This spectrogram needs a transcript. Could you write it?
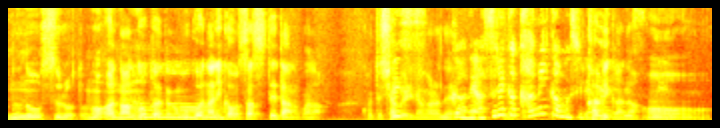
布をする音のあ何の音やったか僕は何かをさせてたのかな？こうやって喋りながらね。かね。あそれか紙かもしれないです、ね、神かな、うん。今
